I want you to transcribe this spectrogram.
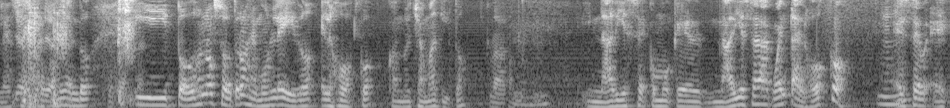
les recomiendo. Y todos nosotros hemos leído El Josco cuando chamaquito. Claro. Y nadie se, como que nadie se da cuenta del Josco. Ese, eh,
